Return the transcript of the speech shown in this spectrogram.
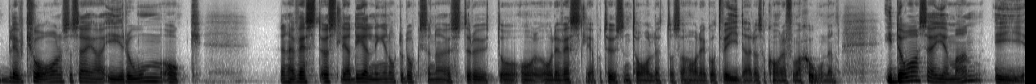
blev kvar så att säga i Rom och den här väst-östliga delningen, ortodoxerna österut och, och, och det västliga på 1000-talet och så har det gått vidare och så kom reformationen. Idag säger man i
